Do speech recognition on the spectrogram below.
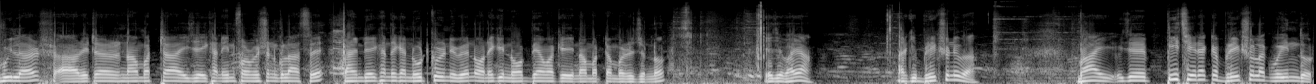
হুইলার আর এটার নাম্বারটা এই যে এখানে ইনফরমেশনগুলো আছে কাইন্ডলি এখান থেকে নোট করে নেবেন। অনেকেই নক দেয় আমাকে এই নাম্বার টাম্বারের জন্য। এই যে ভাইয়া, আর কি ব্রেক শুনিবা? ভাই, ওই যে পিছের একটা ব্রেক শো লাগবে ইন্দোর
